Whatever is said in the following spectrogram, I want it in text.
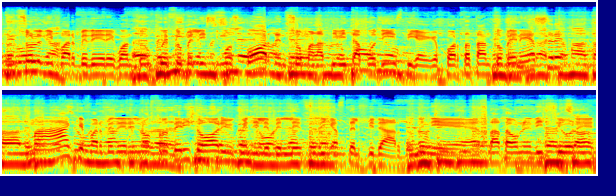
non solo di far vedere quanto, questo bellissimo sport, insomma, l'attività podistica che porta tanto benessere, ma anche far vedere il nostro territorio e quindi le bellezze di Castelfidardo. Quindi è stata un'edizione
